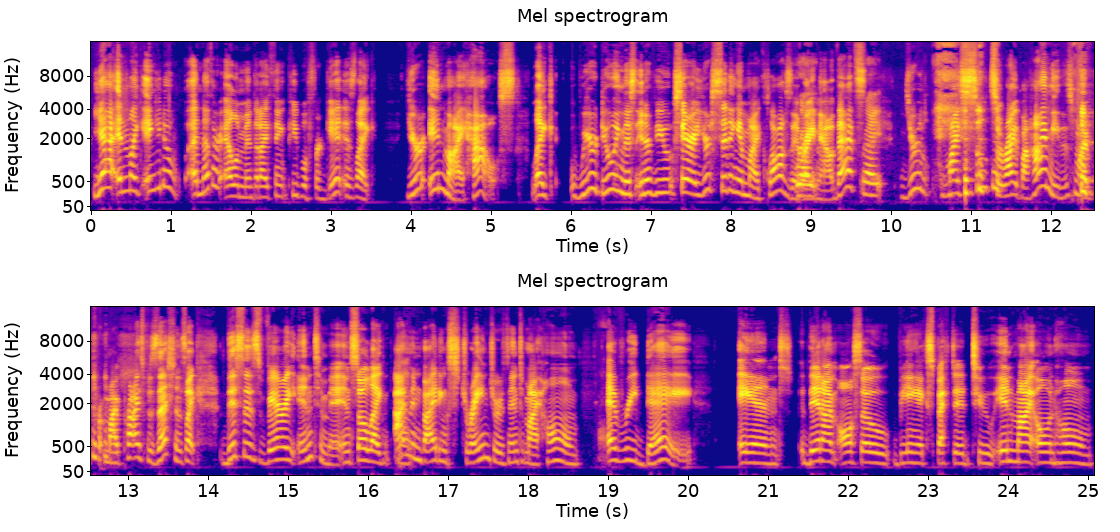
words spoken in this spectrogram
Yeah, and like, and you know, another element that I think people forget is like you're in my house. Like we're doing this interview, Sarah. You're sitting in my closet right, right now. That's right. You're my suits are right behind me. This is my my prized possessions. Like this is very intimate, and so like right. I'm inviting strangers into my home every day, and then I'm also being expected to in my own home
